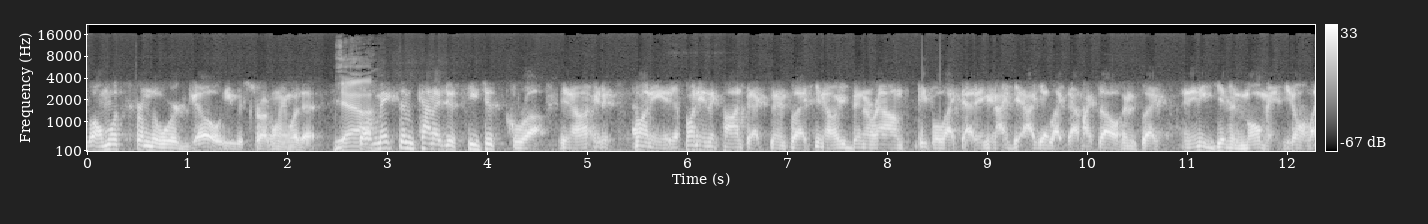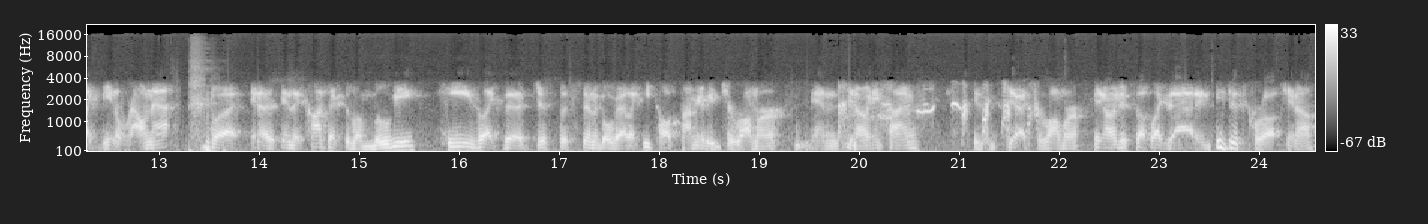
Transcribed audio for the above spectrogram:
almost from the word go, he was struggling with it. Yeah. So it makes him kind of just he's just gruff, you know. And it's funny. It's funny in the context, and it's like you know you've been around people like that. I mean, I get I get like that myself, and it's like in any given moment you don't like being around that, but in a in the context of a movie. He's like the just the cynical guy. Like he calls Tommy the drummer, and you know anytime he's like yeah drummer, you know just stuff like that, and he's just gruff, you know.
